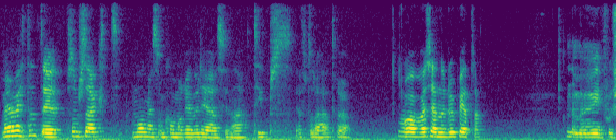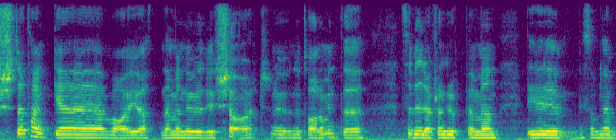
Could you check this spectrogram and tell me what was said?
Men jag vet inte, som sagt, många som kommer revidera sina tips efter det här tror jag. Och vad känner du Petra? Nej, men min första tanke var ju att nej, men nu är det kört. Nu, nu tar de inte sig vidare från gruppen. Men det är liksom när,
